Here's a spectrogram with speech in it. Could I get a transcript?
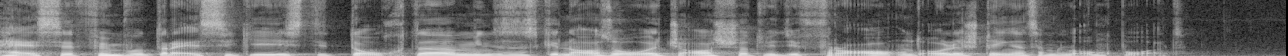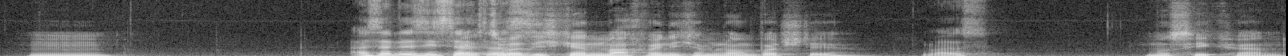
heiße 35 ist, die Tochter mindestens genauso alt ausschaut wie die Frau und alle stehen am Longboard. Hm. Also das ist halt Weißt du, was ich gern mache, wenn ich am Longboard stehe? Was? Musik hören.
